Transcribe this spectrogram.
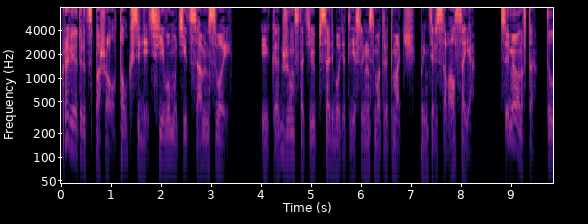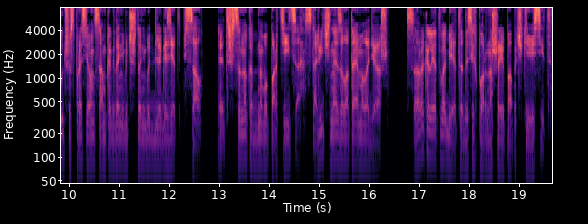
«Проветриться пошел, толк сидеть, его мутит сам не свой». «И как же он статью писать будет, если не смотрит матч?» — поинтересовался я. «Семенов-то, ты лучше спроси, он сам когда-нибудь что-нибудь для газет писал. Это ж сынок одного партийца, столичная золотая молодежь. Сорок лет в обед, а до сих пор на шее папочки висит,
